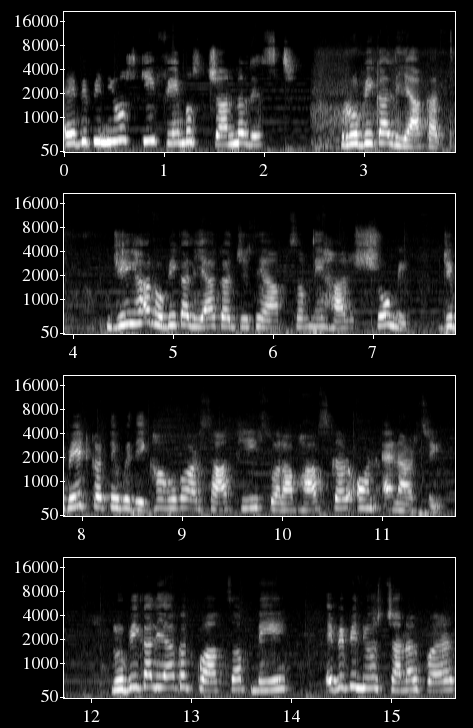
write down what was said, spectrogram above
एबीपी न्यूज़ की फ़ेमस जर्नलिस्ट रूबिका लियाकत। जी हाँ रूबिका लियाकत, जिसे आप सबने हर शो में डिबेट करते हुए देखा होगा और साथ ही स्वरा भास्कर ऑन एनआरसी रूबिका लियाकत को आप सबने एबीपी न्यूज़ चैनल पर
